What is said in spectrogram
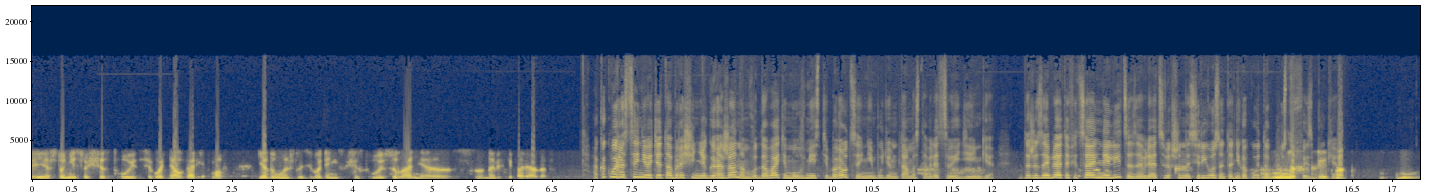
и что не существует сегодня алгоритмов. Я думаю, что сегодня не существует желания навести порядок. А как вы расцениваете это обращение к горожанам? Вот давайте, мол, вместе бороться и не будем там оставлять свои деньги. Это же заявляют официальные лица, заявляют совершенно серьезно. Это не какой-то пост в Фейсбуке. стыдно,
